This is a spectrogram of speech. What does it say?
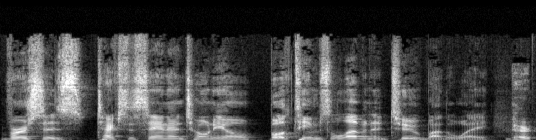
versus Texas San Antonio. Both teams 11 and 2 by the way. They're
